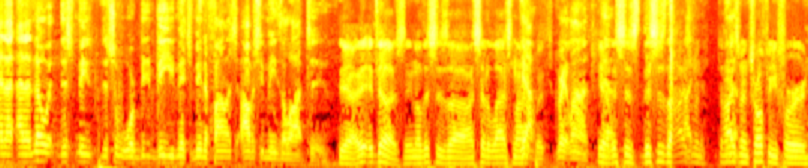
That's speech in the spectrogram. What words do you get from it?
and I and I know it, this means this award, B, B, you mentioned being a finalist, obviously means a lot too. Yeah, it, it does. You know, this is uh, I said it last night, Yeah, but great line. yeah, this is this is the Heisman the Yeah. Heisman Trophy for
